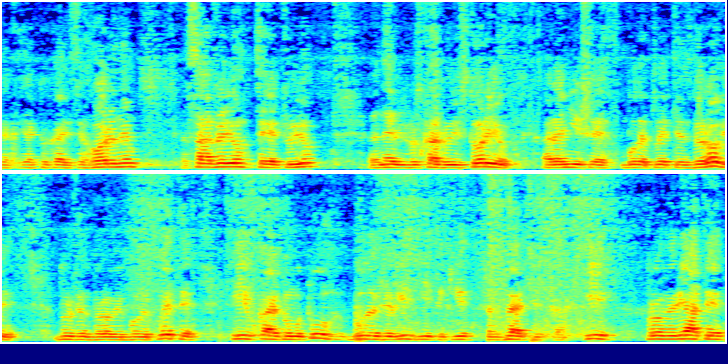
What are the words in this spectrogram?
як, як то кажеться, гореним саджею, це я чую. Навіть розкажу історію. Раніше були плити здорові, дуже здорові були плити, і в кожному ту були желізні такі дверчатка. І провіряти,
